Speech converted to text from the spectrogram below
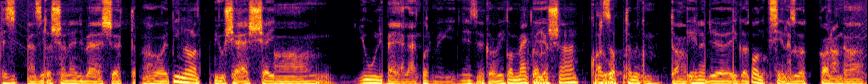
Ez pontosan egybeesett, hogy pillanat július 1 a júli bejelent, akkor még így nézzük, amikor megvalósán, az ott, amikor én egy igaz pont színhez a karanga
